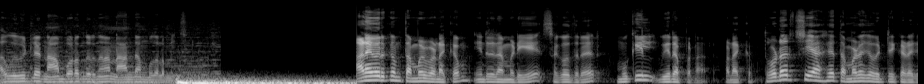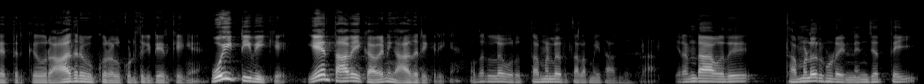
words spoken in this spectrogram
அவங்க வீட்டில் நான் பிறந்திருந்தேன்னா நான் தான் முதலமைச்சர். அனைவருக்கும் தமிழ் வணக்கம். இன்று நம்முடைய சகோதரர் முகில் வீரப்பனார். வணக்கம். தொடர்ச்சியாக தமிழக வெற்றிக் கழகத்திற்கு ஒரு ஆதரவு குரல் கொடுத்துக்கிட்டே இருக்கீங்க. ஒய் டிவிக்கு ஏன் தாவைக்காவை நீங்கள் ஆதரிக்கிறீங்க? முதல்ல ஒரு தமிழர் தலைமை தாங்குகிறார். இரண்டாவது தமிழர்களுடைய நெஞ்சத்தை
